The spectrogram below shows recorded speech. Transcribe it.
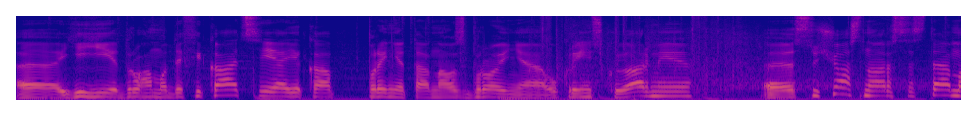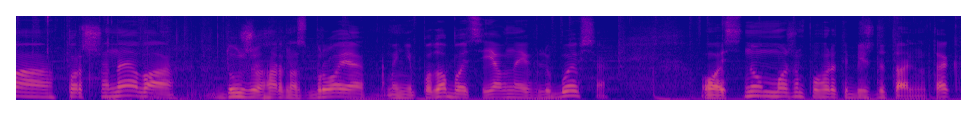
Е, Її друга модифікація, яка прийнята на озброєння українською армією. Е, Сучасна арсистема поршенева, дуже гарна зброя. Мені подобається, я в неї влюбився. Ось, ну можемо поговорити більш детально, так?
